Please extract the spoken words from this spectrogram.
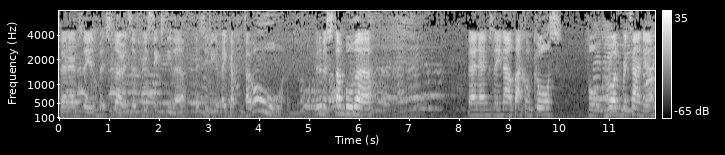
Ben Emsley a little bit slow into 360 there. Let's see if he can make up some time. Oh! Bit of a stumble there. Ben Emsley now back on course for Grand Britannia.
